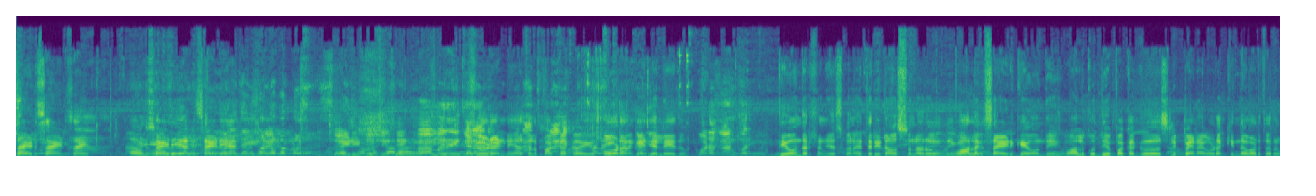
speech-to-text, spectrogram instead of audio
సైడ్ సైడ్ సైడ్ అవును సైడ్ ఇవ్వాలి సైడ్ ఇవ్వాలి చూడండి అసలు పక్కకు పోవడానికి అయితే లేదు. దేవుని దర్శనం చేసుకొని అయితే రిటర్న్ వస్తున్నారు. వాళ్ళకి సైడ్కే ఉంది. వాళ్ళు కొద్దిగా పక్కకు స్లిప్ అయినా కూడా కింద పడతారు.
